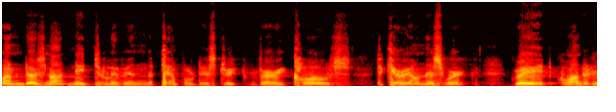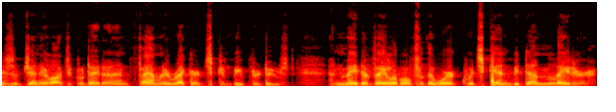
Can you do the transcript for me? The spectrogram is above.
One does not need to live in the temple district very close to carry on this work. Great quantities of genealogical data and family records can be produced and made available for the work which can be done later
